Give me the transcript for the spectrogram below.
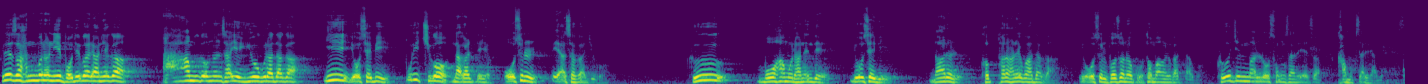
그래서 한 번은 이 보디발의 아내가 아무도 없는 사이에 유혹을 하다가 이 요셉이 뿌리치고 나갈 때에 옷을 빼앗아 가지고 그 모함을 하는데 요셉이 나를 겁탈하려고 하다가 이 옷을 벗어놓고 도망을 갔다고 거짓말로 송사를 해서 감옥살이를 하게 했습니다.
